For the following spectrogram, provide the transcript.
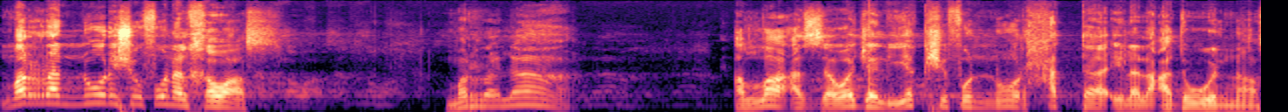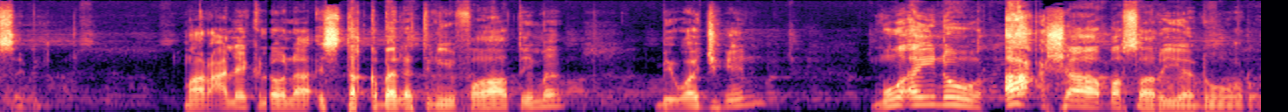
مرة النور يشوفون الخواص. مرة لا. الله عز وجل يكشف النور حتى إلى العدو الناصبي مار عليك لولا استقبلتني فاطمة بوجه مو أي نور أعشى بصري نور.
